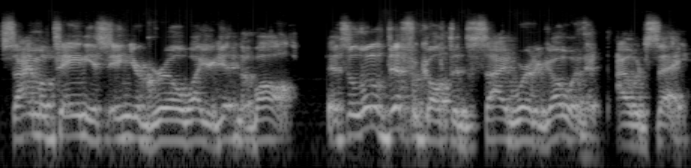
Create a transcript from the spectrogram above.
simultaneous in your grill while you're getting the ball? It's a little difficult to decide where to go with it, I would say.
